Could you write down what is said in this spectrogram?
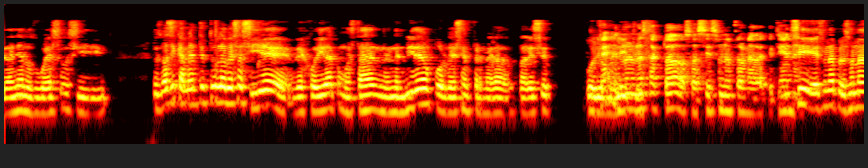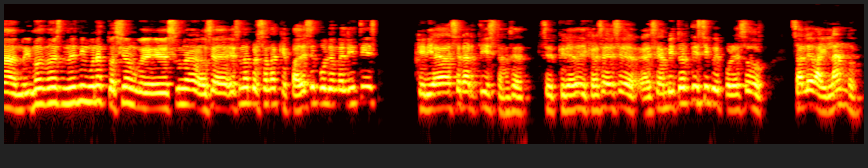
daña los huesos y pues básicamente tú la ves así de, de jodida como está en, en el video por esa enfermedad, parece poliomielitis. No, no está actuado, o sea, sí es una enfermedad que tiene. Sí, es una persona, no, no, es, no es ninguna actuación, güey, es una, o sea, es una persona que padece poliomielitis, quería ser artista, o sea, se quería dedicarse a ese, a ese ámbito artístico y por eso sale bailando.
